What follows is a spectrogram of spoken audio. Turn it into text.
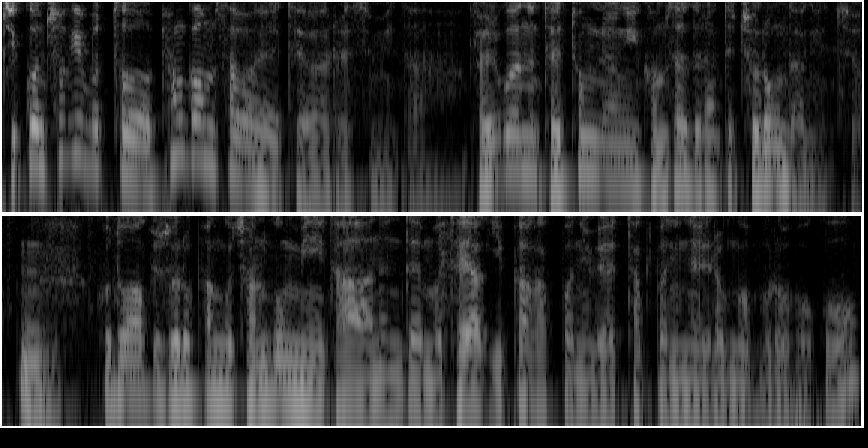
집권 초기부터 평검사와의 대화를 했습니다. 결과는 대통령이 검사들한테 조롱당했죠. 음. 고등학교 졸업한 거 전 국민이 다 아는데 뭐 대학 입학 학번이 몇 학번이냐 이런 거 물어보고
